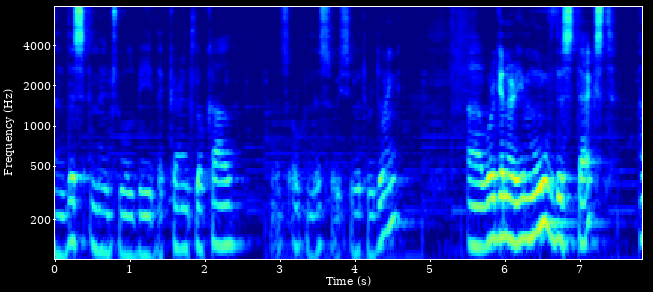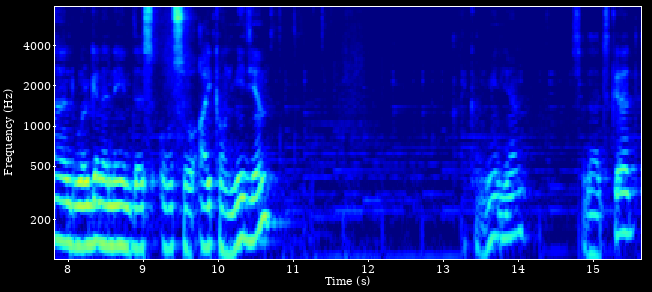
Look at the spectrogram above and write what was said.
And this image will be the current locale so let's open this so we see what we're doing. Uh, we're going to remove this text and we're to name this also icon medium. Icon medium. So that's good.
